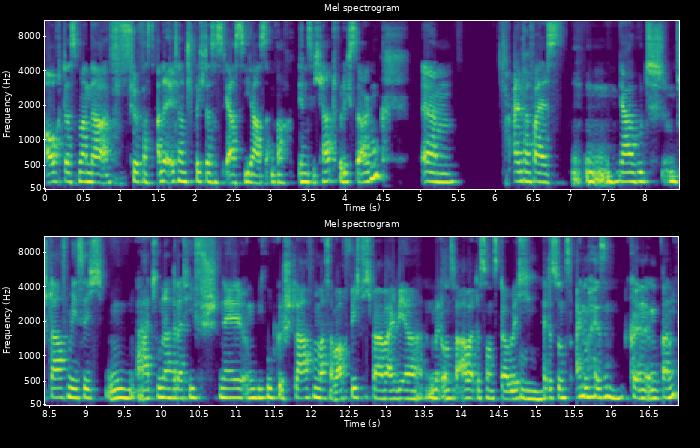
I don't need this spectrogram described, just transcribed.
auch, dass man da für fast alle Eltern spricht, dass das erste Jahr es einfach in sich hat, würde ich sagen. Ähm, einfach weil es, mm, ja gut, schlafmäßig mm, hat Juna relativ schnell irgendwie gut geschlafen, was aber auch wichtig war, weil wir mit unserer Arbeit das sonst, glaube ich, Mhm. hättest du uns einweisen können irgendwann.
